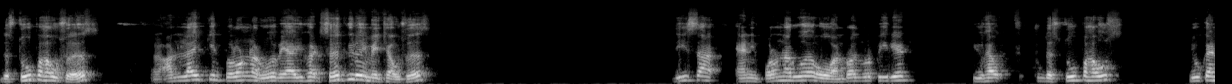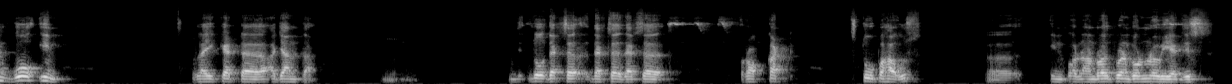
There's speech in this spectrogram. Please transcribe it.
the stupa houses. Unlike in Polonnaruwa, where you had circular image houses, these are, and in Polonnaruwa or Anuradhapura period, you have to the stupa house, you can go in, like at uh, Ajanta. Though that's a that's a that's a rock cut stupa house. Uh, in Anuradhapura and Polonnaruwa, we had this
